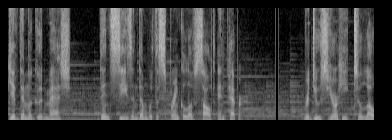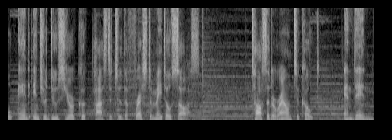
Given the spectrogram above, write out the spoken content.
give them a good mash, then season them with a sprinkle of salt and pepper. Reduce your heat to low and introduce your cooked pasta to the fresh tomato sauce. Toss it around to coat, and then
